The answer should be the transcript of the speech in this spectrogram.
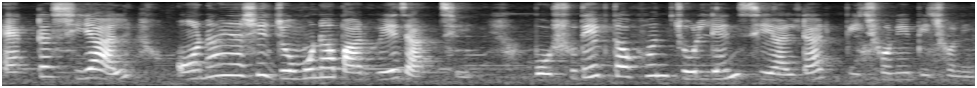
একটা শিয়াল অনায়াসে যমুনা পার হয়ে যাচ্ছে। বসুদেব তখন চললেন শিয়ালটার পিছনে পিছনে।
